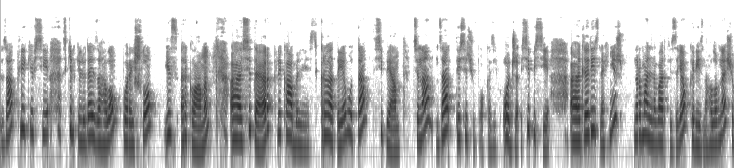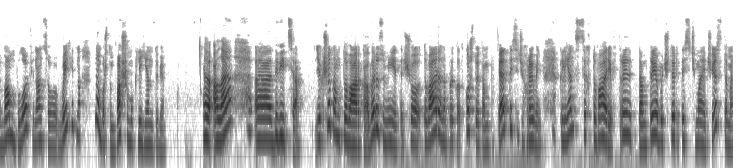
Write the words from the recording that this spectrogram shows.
за кліки всі, скільки людей загалом перейшло із реклами, CTR, клікабельність креативу та CPM, ціна за тисячу показів. Отже, CPC для різних ніж. Нормальна вартість заявки різна. Головне, щоб вам було фінансово вигідно, ну або ж там вашому клієнтові. Е, але е, дивіться, якщо там товарка, ви розумієте, що товари, наприклад, коштують там 5 тисяч гривень, клієнт з цих товарів 3, там, 3 або 4 тисячі має чистими,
